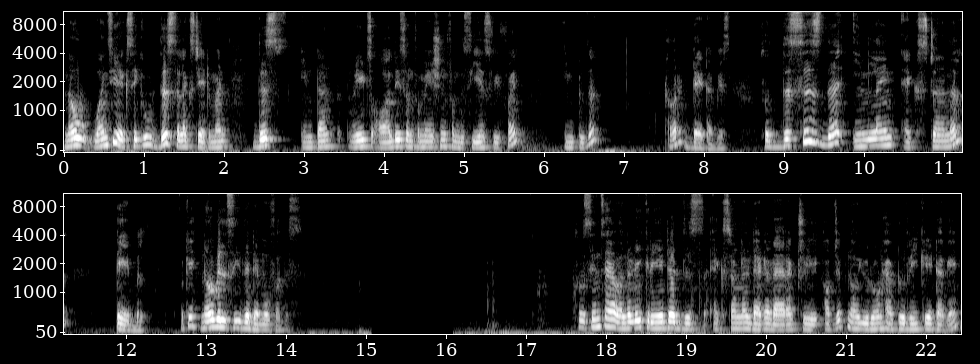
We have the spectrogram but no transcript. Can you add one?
Now once you execute this select statement this in turn reads all this information from the CSV file into the our database. So this is the inline external table. Okay now we'll see the demo for this. So since I have already created this external data directory object, now you don't have to recreate again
